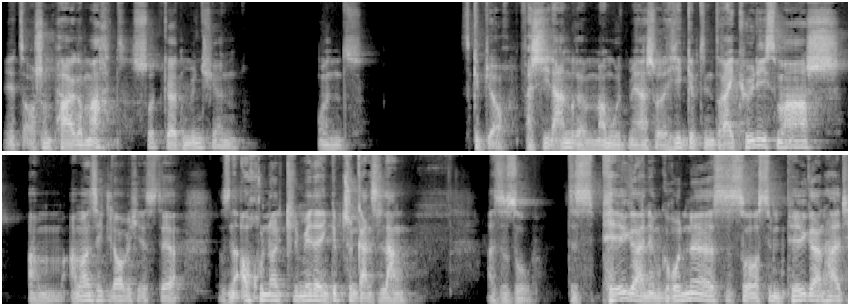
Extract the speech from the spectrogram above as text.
Jetzt auch schon ein paar gemacht, Stuttgart, München und es gibt ja auch verschiedene andere Mammutmärsche. Oder hier gibt es den Dreikönigsmarsch am Ammersee, glaube ich, ist der. Das sind auch 100 Kilometer, den gibt es schon ganz lang. Also so das Pilgern im Grunde, es ist so aus dem Pilgern halt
